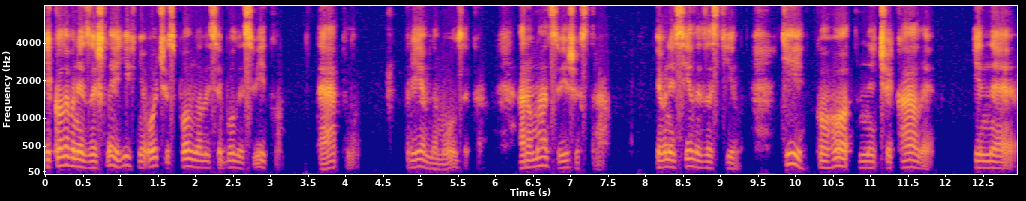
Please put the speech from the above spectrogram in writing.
І коли вони зайшли, їхні очі сповнилися були світлом, тепло, приємна музика, аромат свіжих страв і вони сіли за стіл. Ті, кого не чекали і не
